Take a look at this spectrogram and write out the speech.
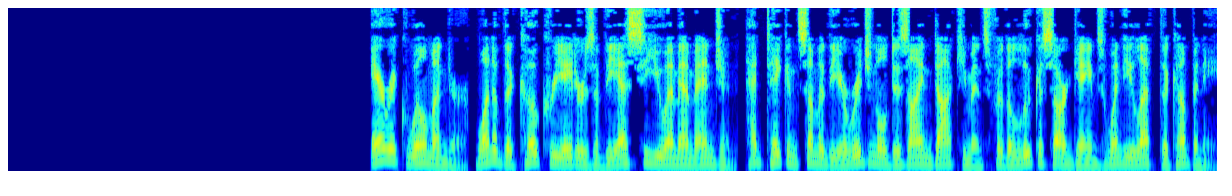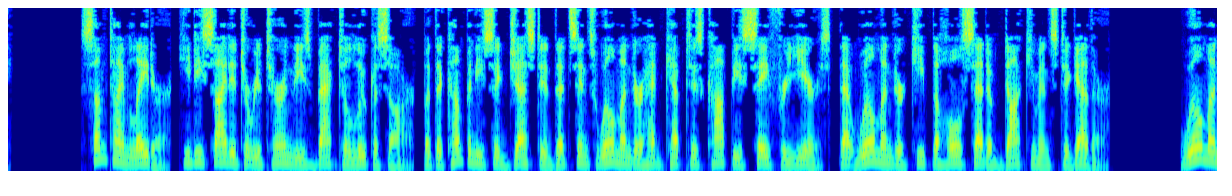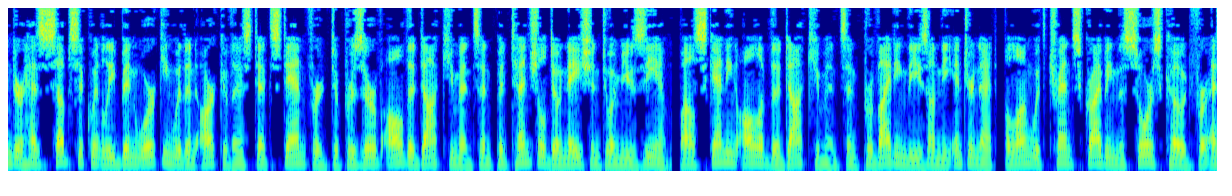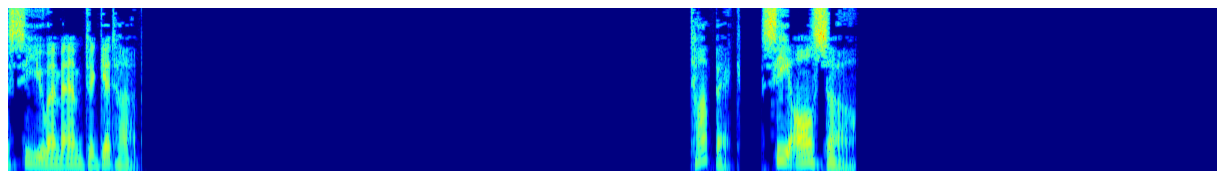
Aric Wilmunder, one of the co-creators of the SCUMM engine, had taken some of the original design documents for the LucasArts games when he left the company. Sometime later, he decided to return these back to LucasArts, but the company suggested that since Wilmunder had kept his copies safe for years, that Wilmunder keep the whole set of documents together. Wilmunder has subsequently been working with an archivist at Stanford to preserve all the documents and potential donation to a museum, while scanning all of the documents and providing these on the Internet, along with transcribing the source code for SCUMM to GitHub. See also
